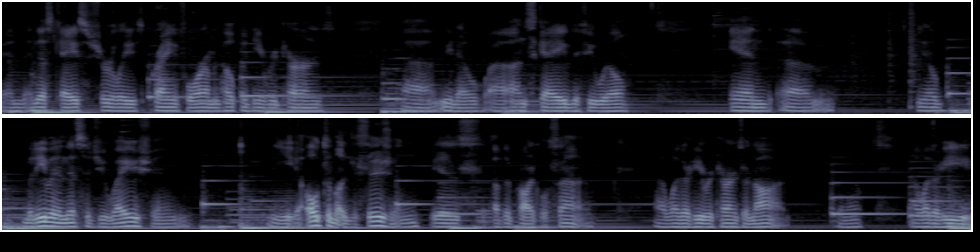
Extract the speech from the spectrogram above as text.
and in this case, surely is praying for him and hoping he returns, uh, you know, uh, unscathed, if you will. And, um, you know, but even in this situation, the ultimate decision is of the prodigal son, uh, whether he returns or not. You know, uh, whether he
